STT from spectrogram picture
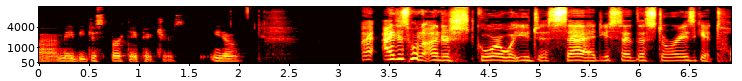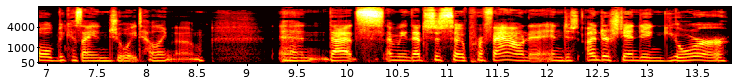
uh, maybe just birthday pictures. You know. I, I just want to underscore what you just said. You said the stories get told because I enjoy telling them. And that's, I mean, that's just so profound and just understanding your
